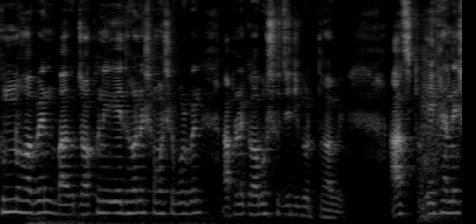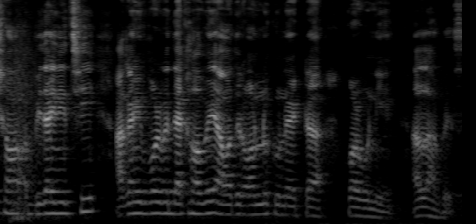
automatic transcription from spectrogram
ক্ষুণ্ণ হবেন বা যখনই এই ধরনের সমস্যা পড়বেন আপনাকে অবশ্যই জিডি করতে হবে। আজ এখানে বিদায় নিচ্ছি। আগামী পর্বে দেখা হবে আমাদের অন্য কোনো একটা পর্ব নিয়ে। আল্লাহ হাফেজ।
